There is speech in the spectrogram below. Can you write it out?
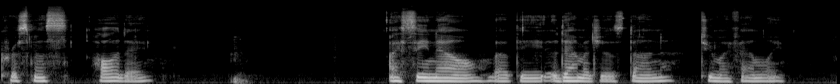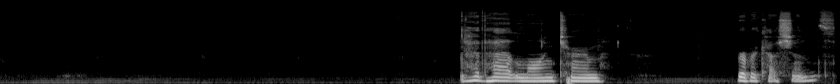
Christmas holiday, I see now that the damage is done to my family. have had long term repercussions.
